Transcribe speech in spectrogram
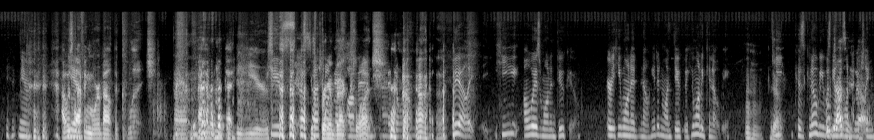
yeah I was Yeah. laughing more about the clutch. Uh, I haven't heard that in years. He's He's bringing back clutch. I adore him. But yeah, like he always wanted Dooku, or he wanted no, he didn't want Dooku. He wanted Kenobi. Mhm. yeah, because Kenobi was Who the only one who actually.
